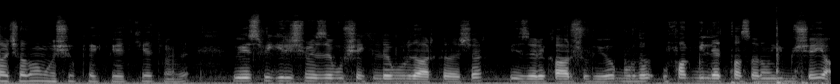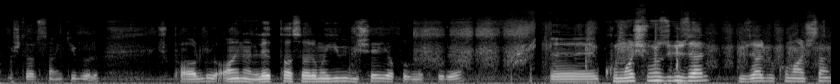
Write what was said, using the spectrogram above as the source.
açalım ama ışık pek bir etki etmedi. USB girişimiz de bu şekilde burada arkadaşlar. Bizleri karşılıyor. Burada ufak bir led tasarımı gibi bir şey yapmışlar sanki böyle. Şu parlıyor. Aynen led tasarımı gibi bir şey yapılmış buraya. Ee, kumaşımız güzel. Güzel bir kumaştan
